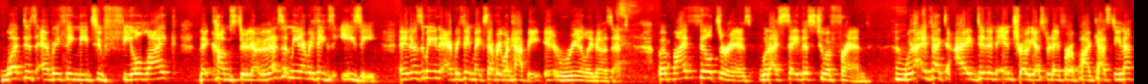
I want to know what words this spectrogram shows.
what does everything need to feel like that comes through that? It doesn't mean everything's easy. It doesn't mean everything makes everyone happy. It really doesn't. But my filter is would I say this to a friend? Oh. When I, in fact, I did an intro yesterday for a podcast, Dina,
